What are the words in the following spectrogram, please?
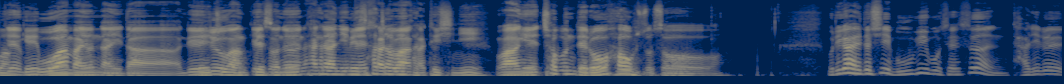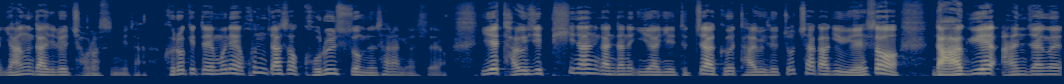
왕께 모함하였나이다. 내주 왕께서는 하나님의 사자와 같으시니 왕의 처분대로 하옵소서. 우리가 알듯이 무비보셋은 다리를 양 다리를 절었습니다. 그렇기 때문에 혼자서 걸을 수 없는 사람이었어요. 이에 다윗이 피난 간다는 이야기를 듣자 그 다윗을 쫓아가기 위해서 나귀의 안장을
